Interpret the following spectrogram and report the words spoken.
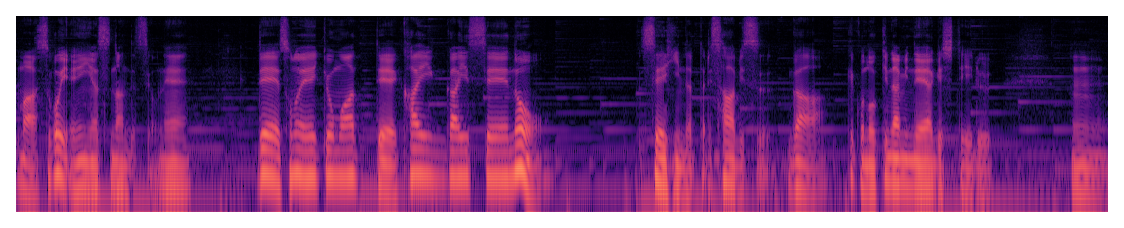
まあすごい円安なんですよね。で、その影響もあって、海外製の製品だったりサービスが結構軒並み値上げしている。うん。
